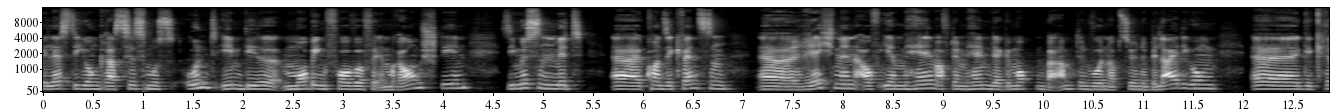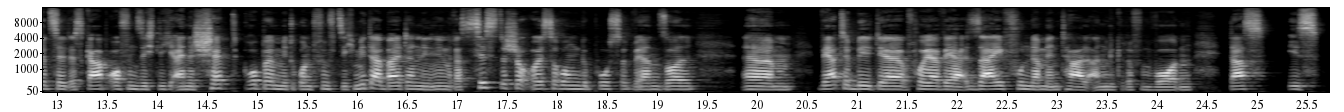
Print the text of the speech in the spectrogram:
Belästigung, Rassismus und eben diese Mobbing-Vorwürfe im Raum stehen. Sie müssen mit äh, Konsequenzen äh, rechnen. Auf ihrem Helm, auf dem Helm der gemobbten Beamtin wurden obszöne Beleidigungen äh, gekritzelt. Es gab offensichtlich eine Chatgruppe mit rund 50 Mitarbeitern, in denen rassistische Äußerungen gepostet werden sollen. Ähm, Wertebild der Feuerwehr sei fundamental angegriffen worden. Das ist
